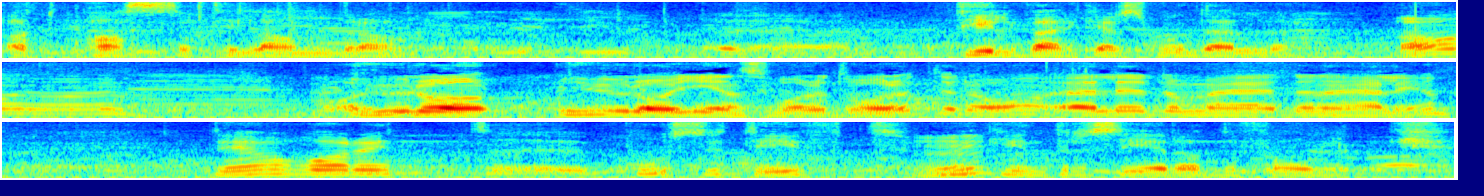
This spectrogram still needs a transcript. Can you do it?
att passa till andra tillverkares modeller. Ja, ja, ja. Och hur, har, hur har gensvaret varit idag, eller de här, den här helgen? Det har varit eh, positivt. Mycket intresserade folk.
